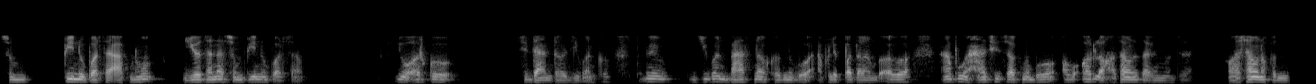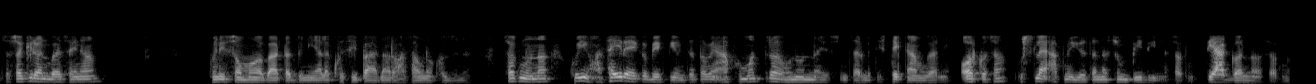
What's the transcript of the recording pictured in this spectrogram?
सुम्पिनुपर्छ आफ्नो योजना सुम्पिनुपर्छ। यो अर्को सिद्धान्त हो जीवनको। तपाईँ जीवन बाँच्न खोज्नुभयो आफूले पत्ता लगाउनुभयो अब आफू हाँसिसक्नुभयो अब अरूलाई हँसाउन सक्नुहुन्छ। हँसाउन खोज्नुहुन्छ सकिरहनु भएको छैन। कुनै समूहबाट दुनियाँलाई खुसी पार्न र हँसाउन खोज्नुहोस् सक्नुहुन्न। कोही हँसाइरहेको व्यक्ति हुन्छ तपाईँ आफू मात्र हुनुहुन्न यो संसारमा त्यस्तै काम गर्ने। अर्को छ उसलाई आफ्नो योजना सुम्पिदिन सक्नु त्याग गर्न सक्नु।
